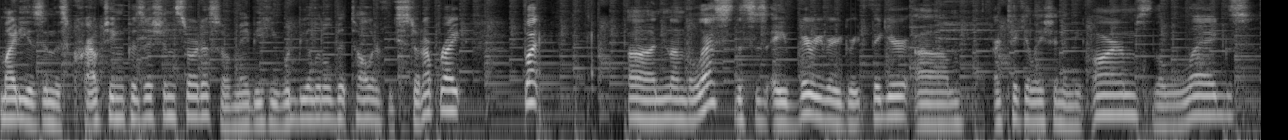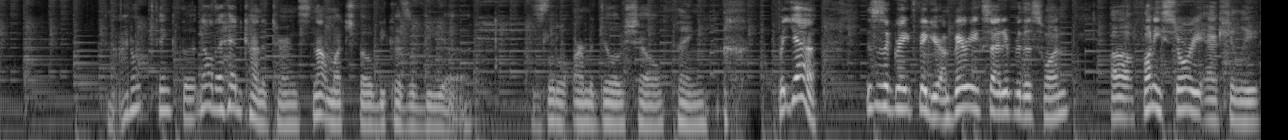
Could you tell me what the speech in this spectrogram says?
Mighty is in this crouching position sort of so maybe he would be a little bit taller if he stood upright. But uh, nonetheless this is a very very great figure. Um, articulation in the arms the legs I don't think the no the head kind of turns not much though because of the uh, this little armadillo shell thing. but yeah, this is a great figure. I'm very excited for this one. Uh, funny story, actually.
